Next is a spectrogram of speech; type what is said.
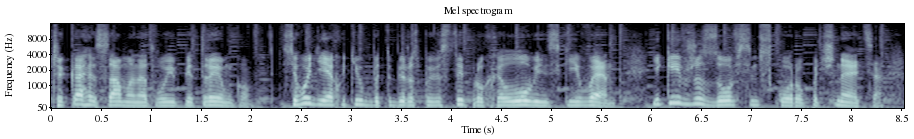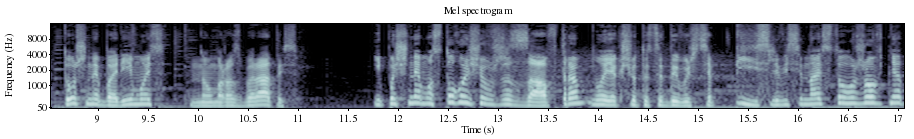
Чекаю саме на твою підтримку. Сьогодні я хотів би тобі розповісти про хеллоуінський івент, який вже зовсім скоро почнеться. Тож не барімось, нумо розбиратись. І почнемо з того, що вже завтра, ну а якщо ти це дивишся після 18 жовтня,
